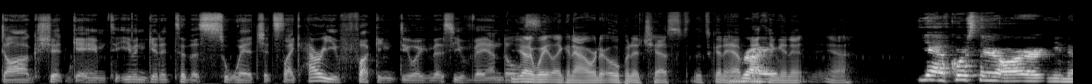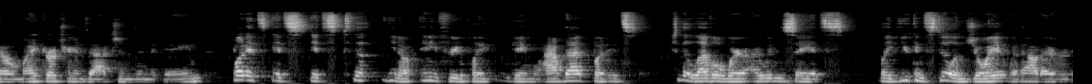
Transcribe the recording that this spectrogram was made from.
dog shit game to even get it to the Switch. It's like, how are you fucking doing this, you vandals? You got to wait like an hour to open a chest that's going to have Right. nothing in it. Yeah. yeah, of course there are you know microtransactions in the game, but it's it's it's to the you know any free to play game will have that, but it's to the level where I wouldn't say it's like you can still enjoy it without ever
